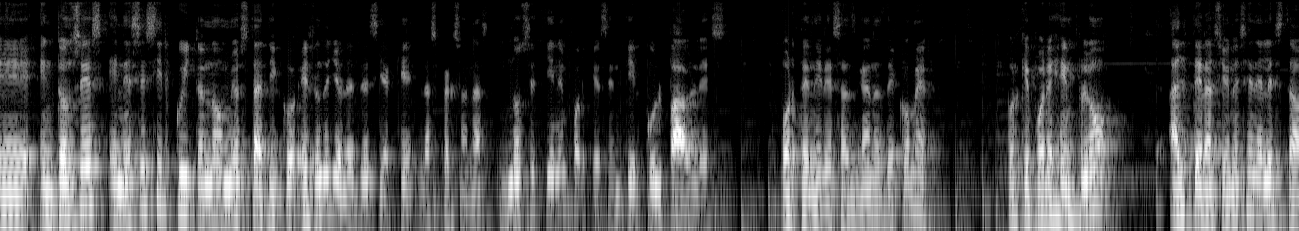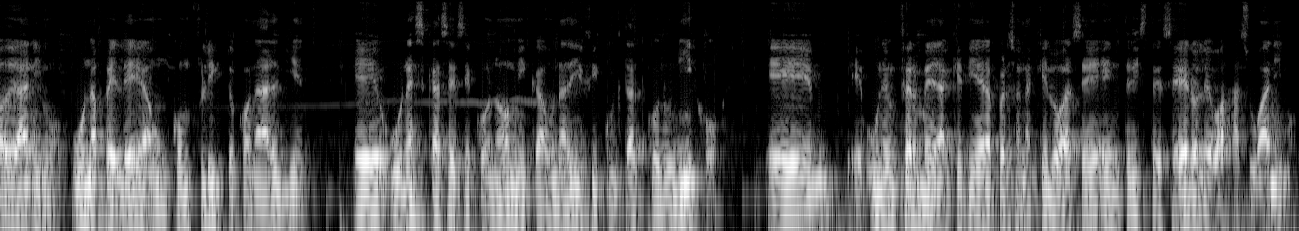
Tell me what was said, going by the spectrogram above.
Eh, entonces, en ese circuito no homeostático es donde yo les decía que las personas no se tienen por qué sentir culpables por tener esas ganas de comer. Porque, por ejemplo, alteraciones en el estado de ánimo, una pelea, un conflicto con alguien, eh, una escasez económica, una dificultad con un hijo, eh, eh, una enfermedad que tiene la persona que lo hace entristecer o le baja su ánimo.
